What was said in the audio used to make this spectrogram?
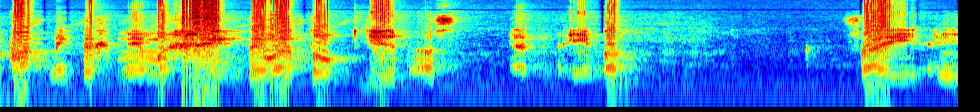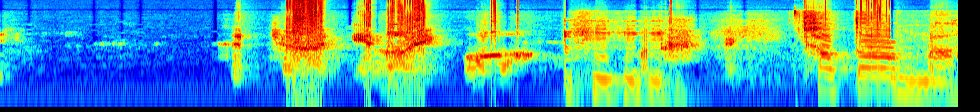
พักนี่ก็ไม่มาแข่งได้ว่าต้มยืนเอาอันเองเนาะใส่ไอ้ขึ้นช่ายนิดหน่อยโอ้มัน ข้าวต้มเนาะ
